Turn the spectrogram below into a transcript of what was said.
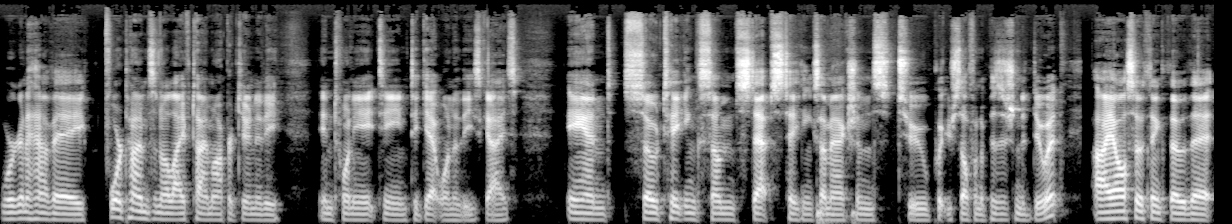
we're going to have a four times in a lifetime opportunity in 2018 to get one of these guys. And so taking some steps, taking some actions to put yourself in a position to do it. I also think, though, that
